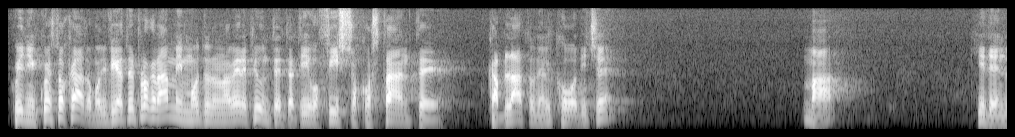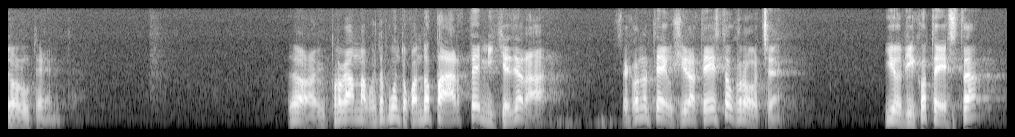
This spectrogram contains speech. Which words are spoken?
Quindi in questo caso ho modificato il programma in modo da non avere più un tentativo fisso, costante, cablato nel codice, ma chiedendolo all'utente. Allora il programma a questo punto quando parte mi chiederà, secondo te uscirà testa o croce? Io dico testa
